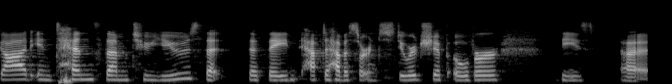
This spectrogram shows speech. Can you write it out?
God intends them to use, that that they have to have a certain stewardship over these uh,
